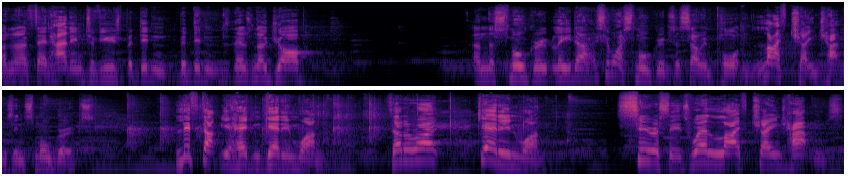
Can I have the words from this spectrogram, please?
I don't know if they'd had interviews, but didn't. But didn't. There was no job. And the small group leader. I said, why small groups are so important. Life change happens in small groups. Lift up your head and get in one. Is that all right? Get in one. Seriously, it's where life change happens.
